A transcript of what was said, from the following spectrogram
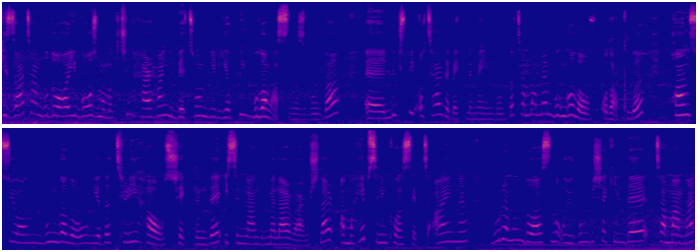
ki zaten bu doğayı bozmamak için herhangi beton bir yapıyı bulamazsınız burada. Ee, lüks bir otel de beklemeyin burada. Tamamen bungalov odaklı. Pansiyon, bungalov ya da tree house şeklinde isimlendirmeler vermişler ama hepsinin konsepti aynı. Buranın doğasına uygun bir şekilde tamamen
